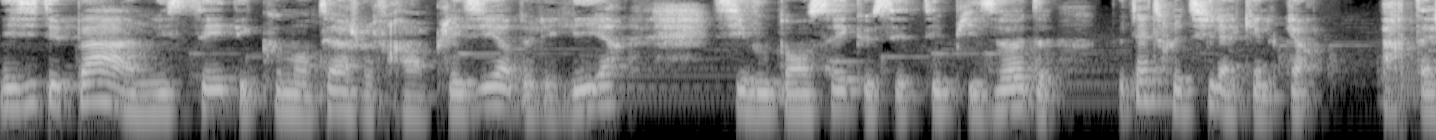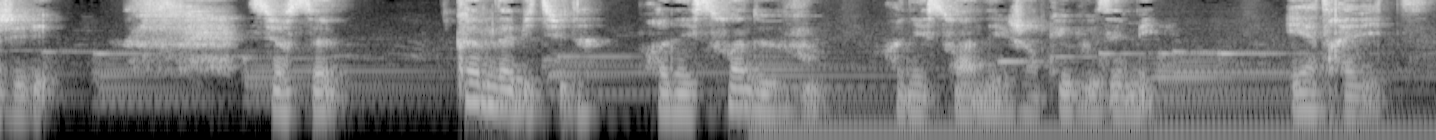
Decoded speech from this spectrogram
N'hésitez pas à me laisser des commentaires, je me ferai un plaisir de les lire. Si vous pensez que cet épisode peut être utile à quelqu'un, partagez-les. Sur ce, comme d'habitude, prenez soin de vous, prenez soin des gens que vous aimez, et à très vite.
